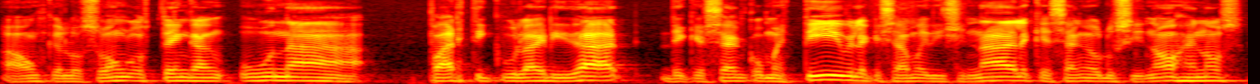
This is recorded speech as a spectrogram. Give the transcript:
aunque los hongos tengan una particularidad de que sean comestibles, que sean medicinales, que sean alucinógenos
